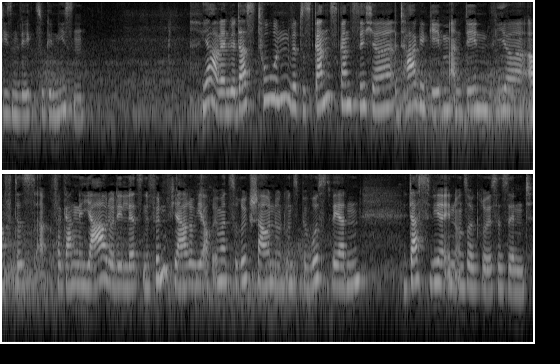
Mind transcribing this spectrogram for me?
diesen Weg zu genießen. Ja, wenn wir das tun, wird es ganz, ganz sicher Tage geben, an denen wir auf das vergangene Jahr oder die letzten fünf Jahre, wie auch immer, zurückschauen und uns bewusst werden, dass wir in unserer Größe sind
